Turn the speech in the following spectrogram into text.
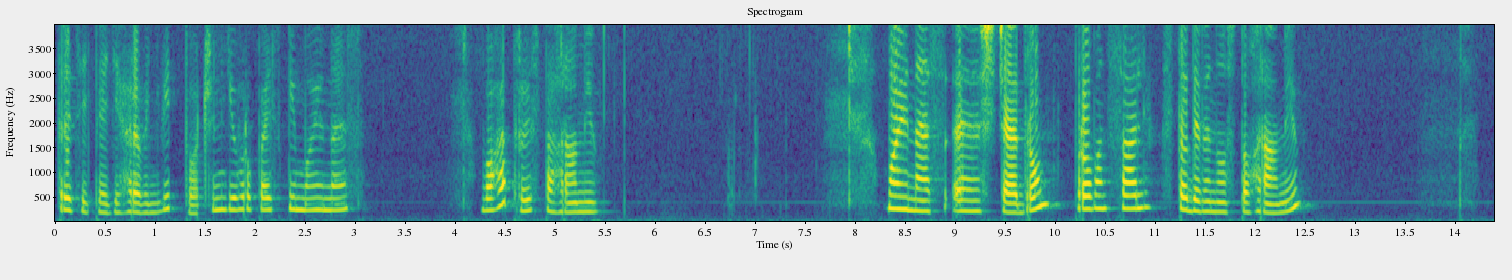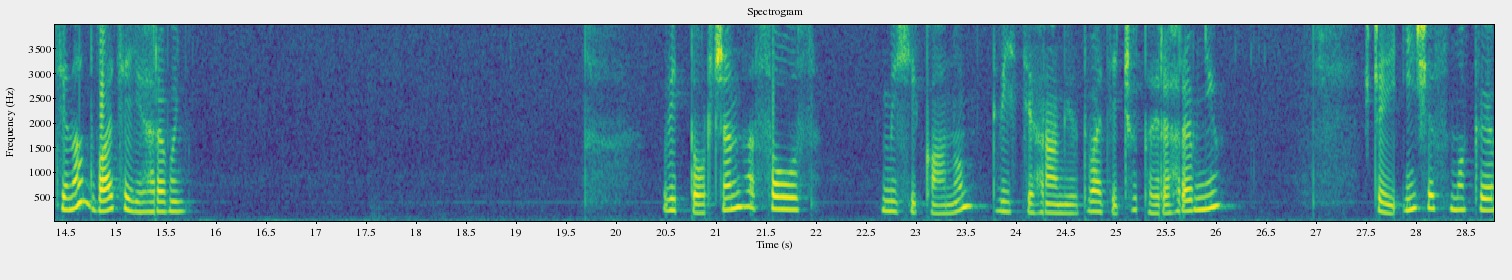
35 гривень відточений європейський майонез. Вага 300 грамів. Майонез щедро провансаль 190 грамів. Ціна 20 гривень. Відторчен соус мехікано 200 грамів 24 гривні. Ще й інші смаки.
